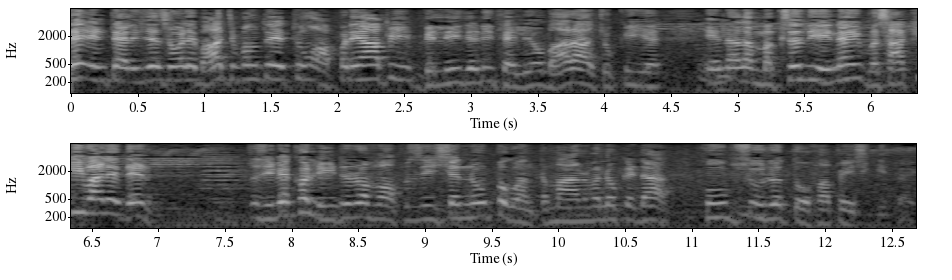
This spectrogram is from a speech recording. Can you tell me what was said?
ਤੇ ਇੰਟੈਲੀਜੈਂਸ ਵਾਲੇ ਬਾਅਦ ਚ ਪਹੁੰਚੇ ਇੱਥੋਂ ਆਪਣੇ ਆਪ ਹੀ ਬਿੱਲੀ ਜਿਹੜੀ ਥੈਲਿਓ ਬਾਹਰ ਆ ਚੁੱਕੀ ਹੈ। ਇਹਨਾਂ ਦਾ ਮਕਸਦ ਹੀ ਇਹਨਾਂ ਹੀ, ਵਿਸਾਖੀ ਵਾਲੇ ਦਿਨ। ਤੁਸੀਂ ਵੇਖੋ ਲੀਡਰ ਆਫ ਆਪੋਜੀਸ਼ਨ ਨੂੰ ਭਗਵੰਤ ਮਾਨ ਵੱਲੋਂ ਕਿੱਡਾ ਖੂਬਸੂਰਤ ਤੋਹਫਾ ਪੇਸ਼ ਕੀਤਾ ਹੈ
